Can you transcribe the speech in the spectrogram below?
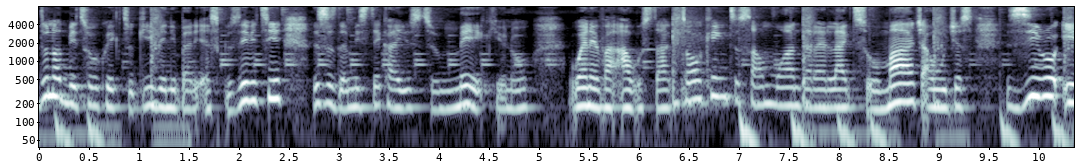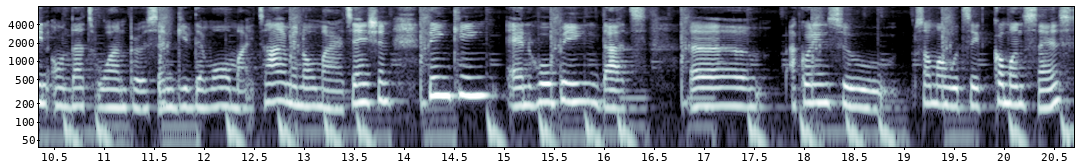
do not be too quick to give anybody exclusivity. This is the mistake I used to make, you know. Whenever I would start talking to someone that I liked so much, I would just zero in on that one person, give them all my time and all my attention, thinking and hoping that um, according to someone would say common sense,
